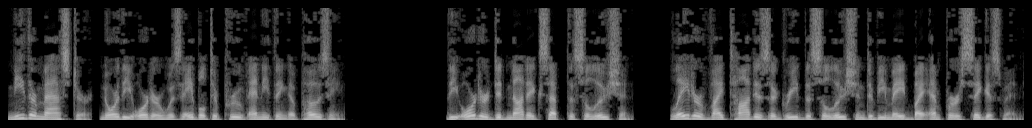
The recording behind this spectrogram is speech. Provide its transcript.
Neither master, nor the order was able to prove anything opposing. The order did not accept the solution. Later Vytautas agreed the solution to be made by Emperor Sigismund.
